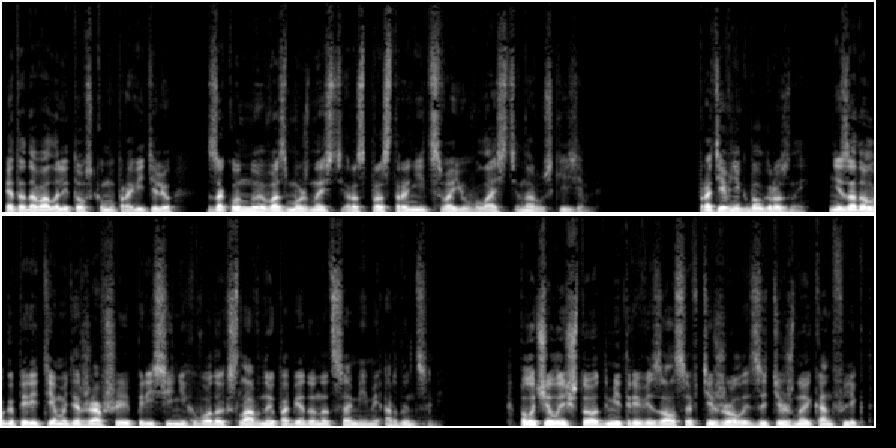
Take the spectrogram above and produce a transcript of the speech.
Это давало литовскому правителю законную возможность распространить свою власть на русские земли. Противник был грозный, незадолго перед тем одержавший при синих водах славную победу над самими ордынцами. Получилось, что Дмитрий ввязался в тяжелый затяжной конфликт,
